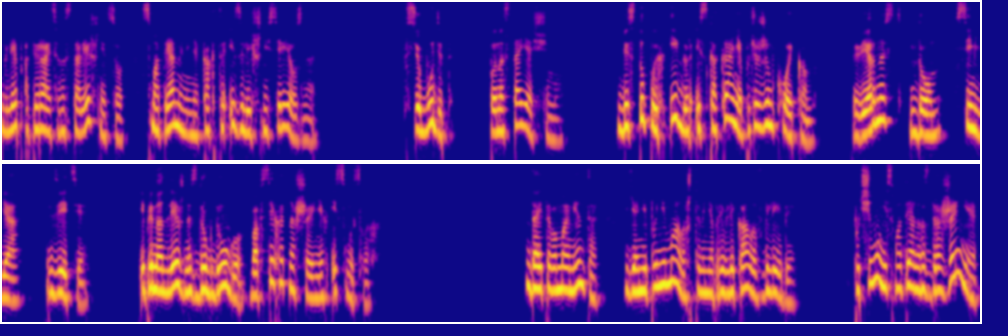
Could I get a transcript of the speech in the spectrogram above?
Глеб опирается на столешницу, смотря на меня как-то излишне серьезно. «Все будет по-настоящему. Без тупых игр и скакания по чужим койкам. Верность, дом, семья, дети. И принадлежность друг другу во всех отношениях и смыслах». До этого момента я не понимала, что меня привлекало в Глебе. Почему, несмотря на раздражение,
